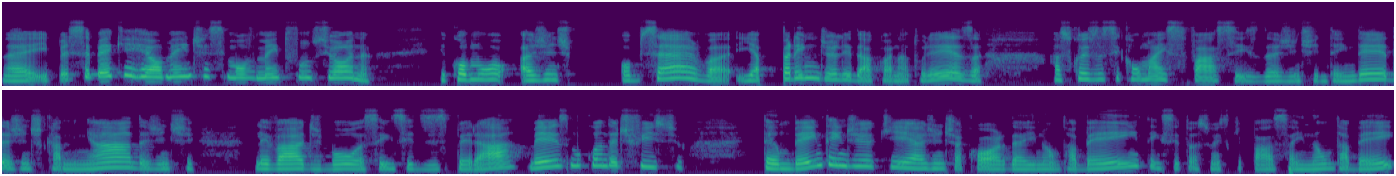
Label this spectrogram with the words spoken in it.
né, e perceber que realmente esse movimento funciona. E como a gente observa e aprende a lidar com a natureza, as coisas ficam mais fáceis da gente entender, da gente caminhar, da gente levar de boa sem se desesperar, mesmo quando é difícil. Também tem dia que a gente acorda e não tá bem, tem situações que passa e não tá bem,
